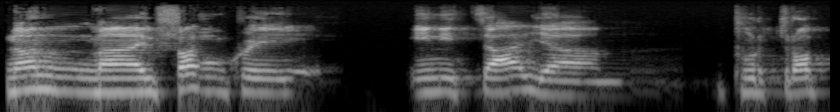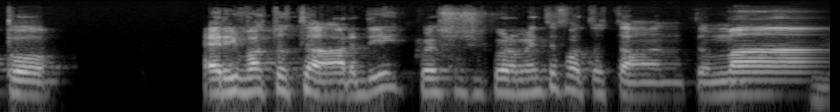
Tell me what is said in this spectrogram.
No, ma il fatto comunque in Italia purtroppo è arrivato tardi, questo sicuramente ha fatto tanto, ma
